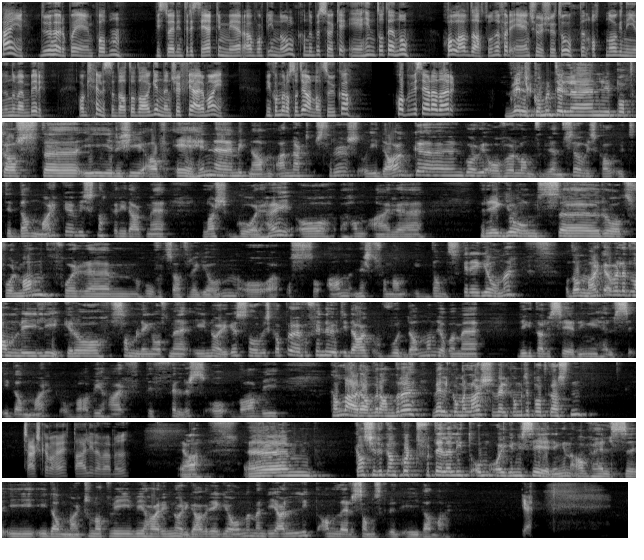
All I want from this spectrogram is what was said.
Hei, du hører på EN-podden. Hvis du er interessert i mer av vårt innhold, kan du besøke ehin.no. Hold av datoene for EN 2022 den 8. og 9. november, og Helsedatadagen den 24. mai. Vi kommer også til Arendalsuka. Håper vi ser deg der. Velkommen til en ny podkast eh, i regi av Ehin. Eh, mitt navn er Nert Strøs, og i dag går vi over landsgrense og vi skal ut til Danmark. Vi snakker i dag med Lars Gårdhøy, og han er regionsrådsformann for eh, hovedstadsregionen, og er også annen nestformann i danske regioner. Og Danmark er vel et land vi liker å sammenligne oss med i Norge, så vi skal prøve å finne ut i dag hvordan man jobber med digitalisering i helse i Danmark, og hva vi har til felles, og hva vi kan lære av hverandre. Velkommen, Lars. Velkommen til podkasten. Tak skal du have. Dejligt at være med. Ja. Ehm, kanskje du kan kort fortelle litt om organiseringen av helse i, i Danmark, sånn at vi, vi har i Norge av regioner, men de er litt annerledes sammenskrudd i Danmark. Ja.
